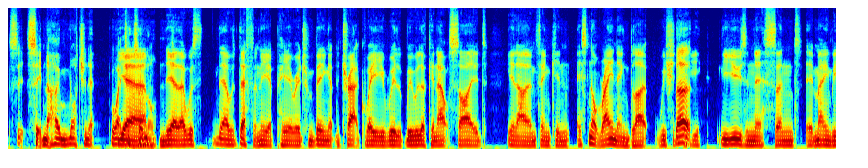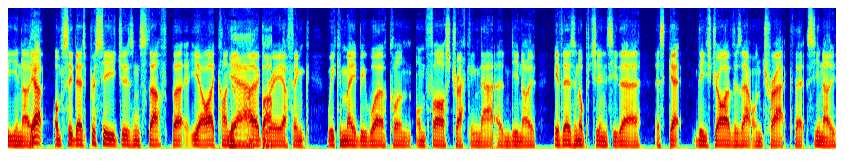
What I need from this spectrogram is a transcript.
sit, sitting at home watching it. Why it took so yeah, yeah. There was there was definitely a period from being at the track where you were, we were looking outside, you know, and thinking it's not raining. Like we should No. be using this, and it may be, you know, Yeah. Obviously, there's procedures and stuff, but yeah, I kind of Yeah, I but- agree. I think we can maybe work on on fast tracking that. And you know, if there's an opportunity there, let's get these drivers out on track. Let's you know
